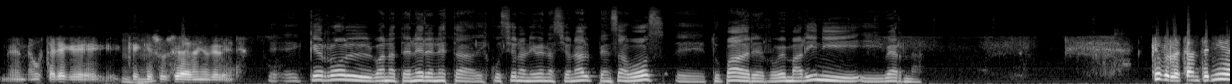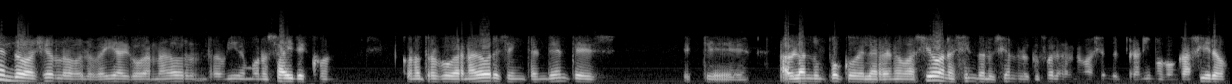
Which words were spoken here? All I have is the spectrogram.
me, gustaría que, que, uh -huh. que, suceda el año que viene. Eh, ¿Qué rol van a tener en esta discusión a nivel nacional, pensás vos, eh, tu padre, Rubén Marín y, y, Berna? Creo que lo están teniendo, ayer lo, lo, veía el gobernador reunido en Buenos Aires con, con otros gobernadores e intendentes este, hablando un poco de la renovación, haciendo alusión a lo que fue la renovación del peronismo con Cafiero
